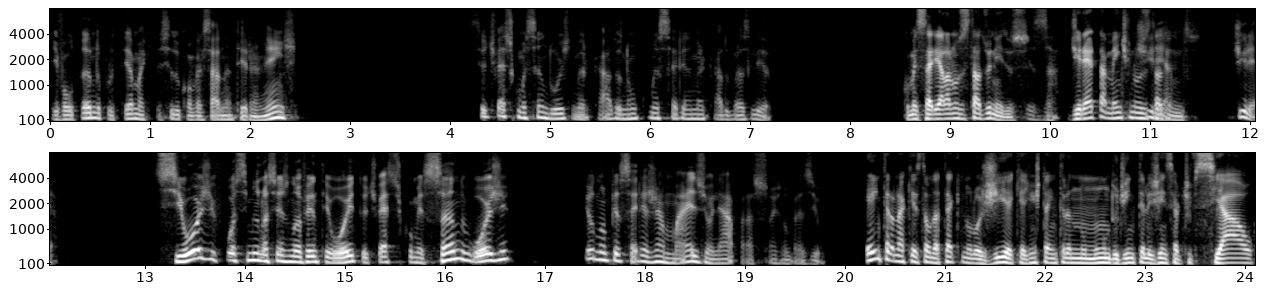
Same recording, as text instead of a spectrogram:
e voltando para o tema que tinha sido conversado anteriormente, se eu estivesse começando hoje no mercado, eu não começaria no mercado brasileiro. Começaria lá nos Estados Unidos. Exato. Diretamente nos Direto. Estados Unidos. Direto. Se hoje fosse 1998, eu estivesse começando hoje, eu não pensaria jamais em olhar para ações no Brasil. Entra na questão da tecnologia, que a gente está entrando no mundo de inteligência artificial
